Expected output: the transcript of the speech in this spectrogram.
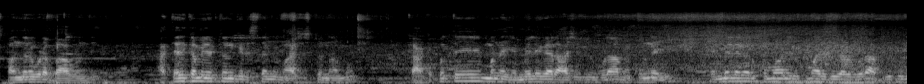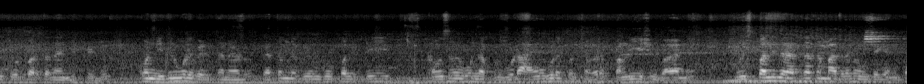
స్పందన కూడా బాగుంది. అత్యధిక మేరతో గెలుస్తామని మేము ఆశిస్తున్నాము. కాకపోతే మన ఎమ్మెల్యే గారి ఆశీస్సులు కూడా ఆమెకు ఉన్నాయి. ఎమ్మెల్యే గారు కుమార్ కుమార్ రెడ్డి గారు కూడా అభివృద్ధికి తోడ్పడతానని చెప్పిండు. కొన్ని నిధులు కూడా పెడుతున్నాడు. గతంలో వేణుగోపాల్ రెడ్డి కౌన్సిలర్ ఉన్నప్పుడు కూడా ఆయన కూడా కొంచెం వరకు పనులు చేసిండు బాగానే. మున్సిపాలిటీ అర్హత మాత్రమే ఉంటే కనుక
